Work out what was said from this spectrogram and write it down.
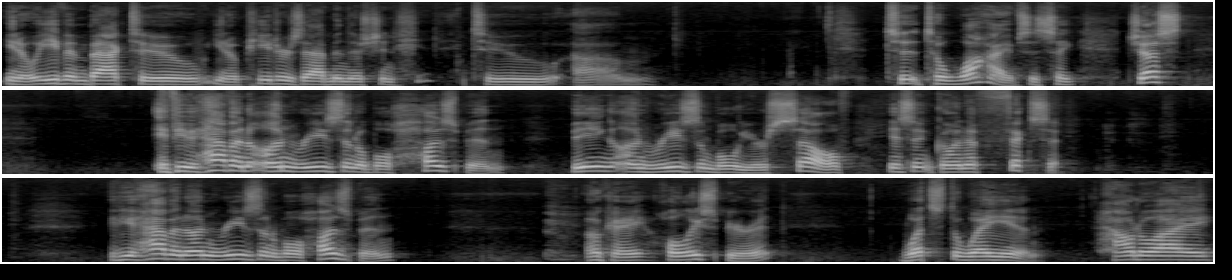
you know even back to you know peter's admonition to um, to, to wives it's like just if you have an unreasonable husband being unreasonable yourself isn't going to fix it if you have an unreasonable husband, okay, Holy Spirit, what's the way in? How do I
